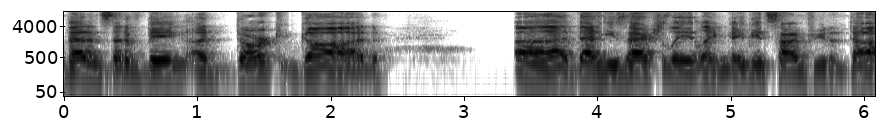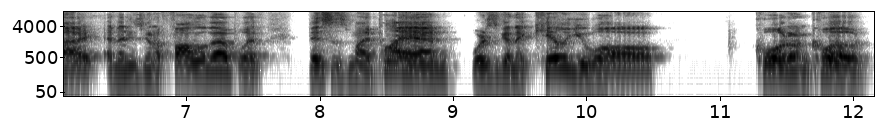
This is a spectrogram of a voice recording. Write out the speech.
that instead of being a dark god, uh, that he's actually like maybe it's time for you to die, and then he's gonna follow it up with, "This is my plan. We're just gonna kill you all, quote unquote,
